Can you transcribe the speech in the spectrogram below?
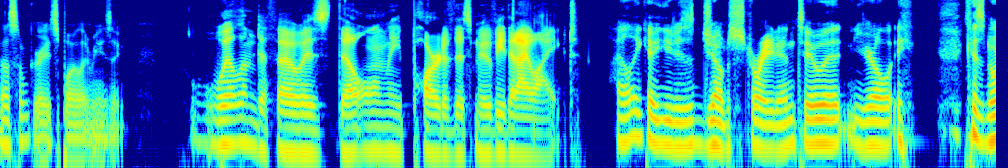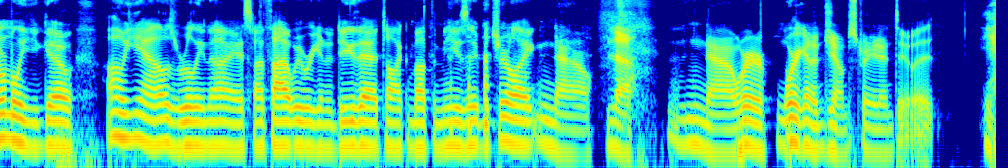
That was some great spoiler music. Willem Dafoe is the only part of this movie that I liked. I like how you just jump straight into it. You're like, because normally you go, "Oh yeah, that was really nice." I thought we were gonna do that, talk about the music, but you're like, "No, No. no, we're we're gonna jump straight into it." Yeah.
